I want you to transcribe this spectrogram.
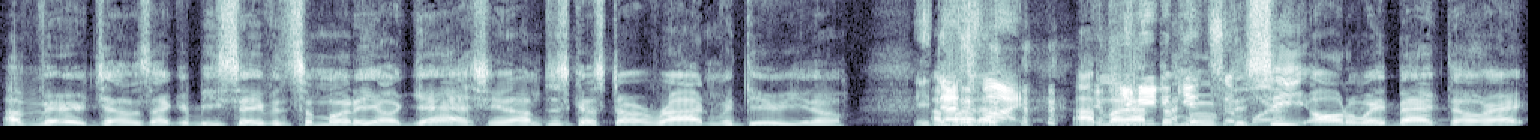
I'm very jealous. I could be saving some money on gas. You know, I'm just gonna start riding with you. You know, That's I might fine. Have, I If might have to to get move the seat all the way back though, right?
